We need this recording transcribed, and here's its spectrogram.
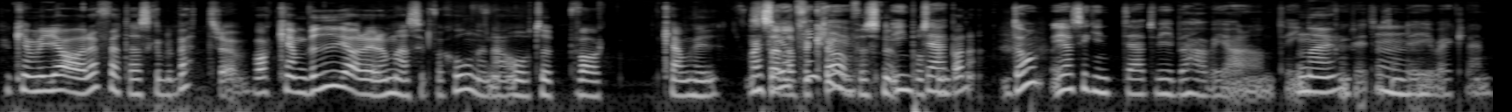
hur kan vi göra för att det här ska bli bättre? Vad kan vi göra i de här situationerna? Och typ vad kan vi Alltså, ställa jag för krav för snubb, på snubbarna? de, jag tycker inte att vi behöver göra någonting Nej. konkret. Utan Mm. det är ju verkligen...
